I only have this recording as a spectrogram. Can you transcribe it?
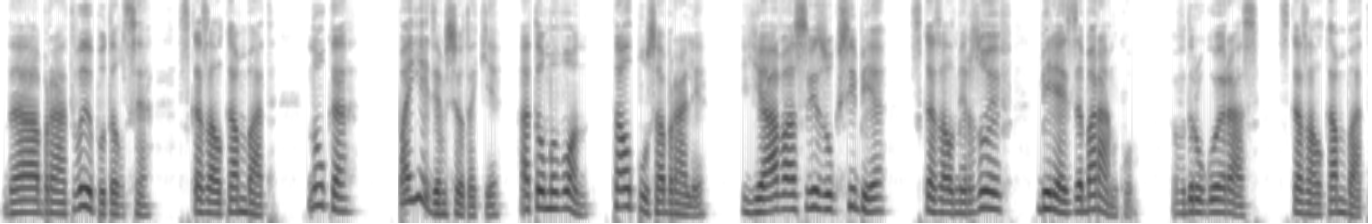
«Да, брат, выпутался», — сказал комбат. «Ну-ка, поедем все-таки, а то мы вон, толпу собрали». «Я вас везу к себе», — сказал Мирзоев, берясь за баранку. «В другой раз», — сказал комбат.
